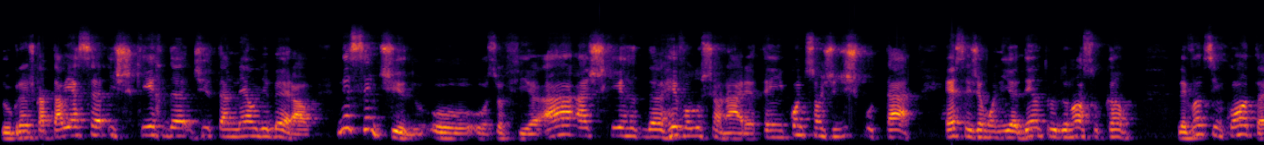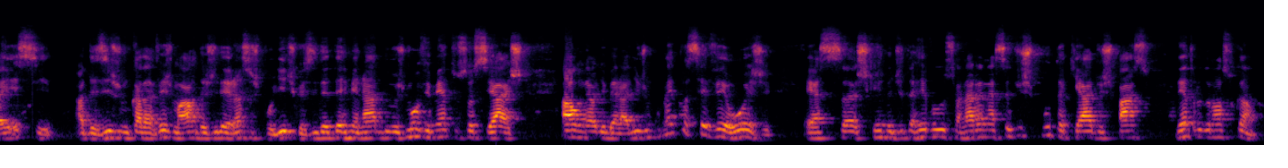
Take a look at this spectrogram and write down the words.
do grande capital e essa esquerda dita neoliberal. Nesse sentido, o, o Sofia, a, a, esquerda revolucionária tem condições de disputar essa hegemonia dentro do nosso campo, levando-se em conta esse adesismo cada vez maior das lideranças políticas e determinados movimentos sociais ao neoliberalismo. Como é que você vê hoje essa esquerda dita revolucionária nessa disputa que há de espaço dentro do nosso campo?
